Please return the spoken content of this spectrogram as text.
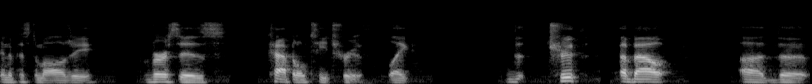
in epistemology versus capital T truth. Like the truth about uh, the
